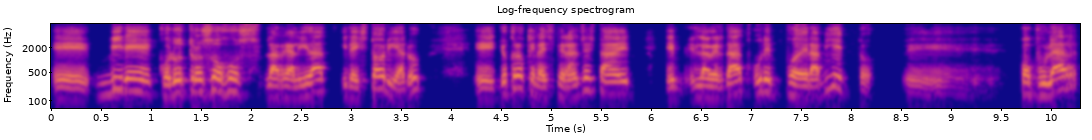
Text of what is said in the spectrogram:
eh, mire con otros ojos la realidad y la historia, ¿no? Yo creo que la esperanza está en, la verdad, un empoderamiento popular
